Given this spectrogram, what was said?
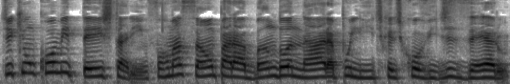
de que um comitê estaria em formação para abandonar a política de Covid-0.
